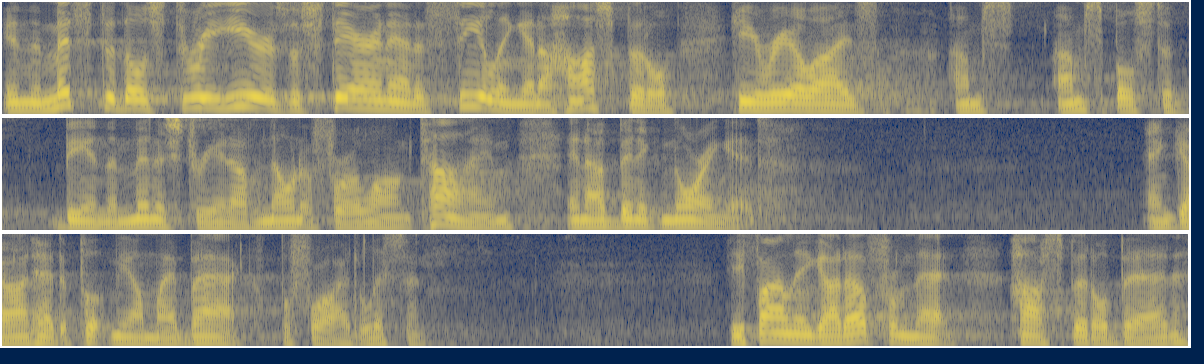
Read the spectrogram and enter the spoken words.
In the midst of those three years of staring at a ceiling in a hospital, he realized, I'm, I'm supposed to be in the ministry and I've known it for a long time and I've been ignoring it. And God had to put me on my back before I'd listen. He finally got up from that hospital bed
